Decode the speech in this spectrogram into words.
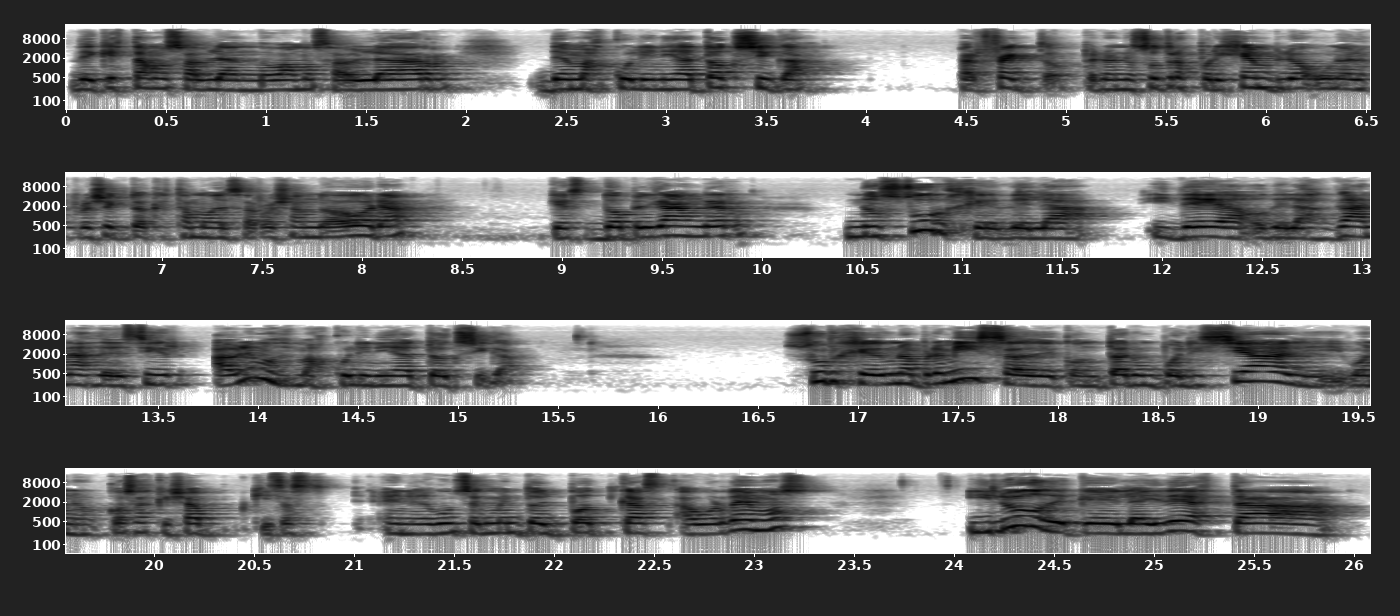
¿De qué estamos hablando? Vamos a hablar de masculinidad tóxica. Perfecto, pero nosotros, por ejemplo, uno de los proyectos que estamos desarrollando ahora, que es Doppelganger, no surge de la idea o de las ganas de decir, hablemos de masculinidad tóxica. Surge de una premisa de contar un policial y, bueno, cosas que ya quizás en algún segmento del podcast abordemos, Y luego de que la idea está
